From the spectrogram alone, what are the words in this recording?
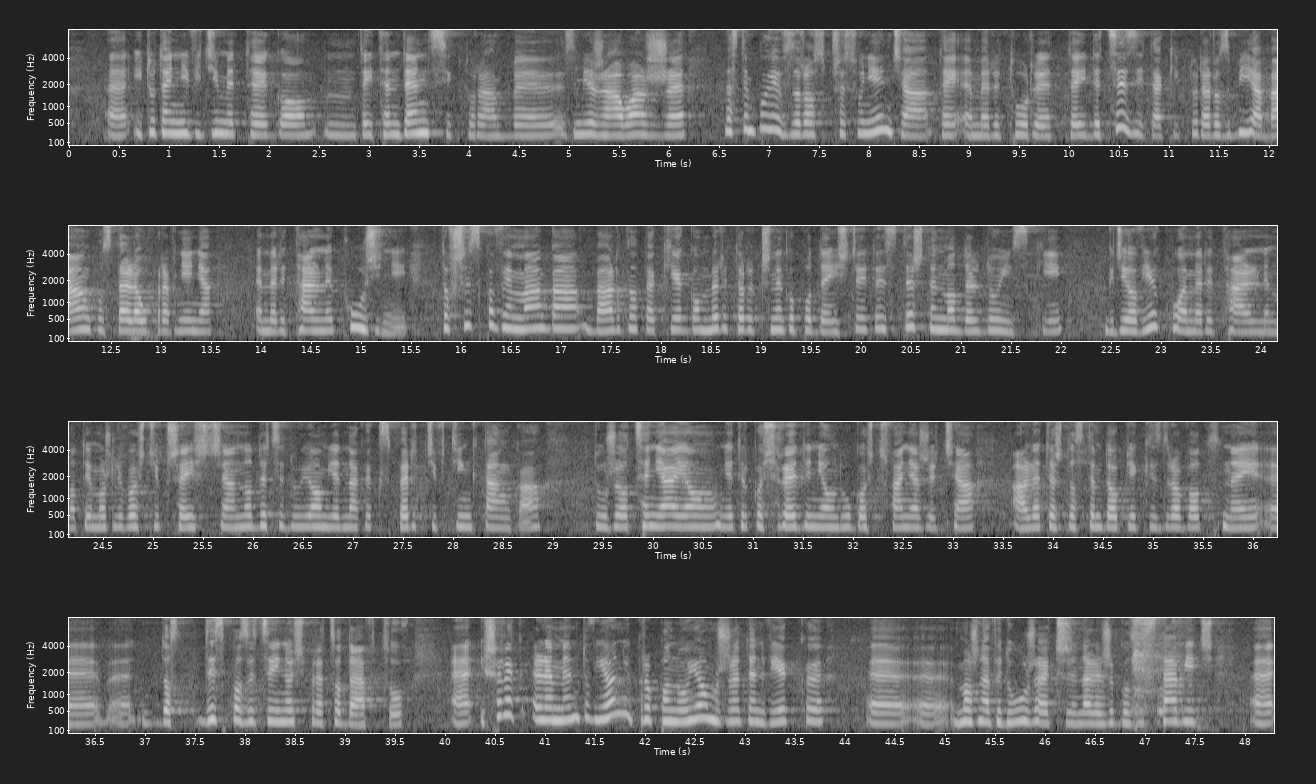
i tutaj nie widzimy tego, mm, tej tendencji, która by zmierzała, że następuje wzrost przesunięcia tej emerytury, tej decyzji takiej, która rozbija bank, ustala uprawnienia emerytalne później. To wszystko wymaga bardzo takiego merytorycznego podejścia i to jest też ten model duński, gdzie o wieku emerytalnym, o tej możliwości przejścia, no decydują jednak eksperci w think tankach, którzy oceniają nie tylko średnią długość trwania życia, ale też dostęp do opieki zdrowotnej, e, e, dyspozycyjność pracodawców e, i szereg elementów. I oni proponują, że ten wiek można wydłużać, że należy go zostawić.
